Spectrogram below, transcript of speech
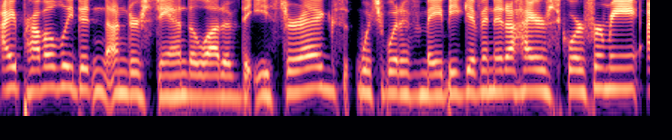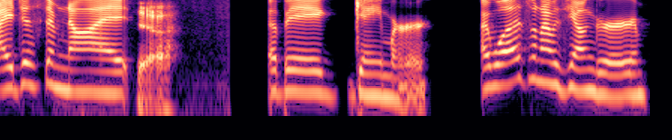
I probably didn't understand a lot of the Easter eggs, which would have maybe given it a higher score for me. I just am not Yeah. A big gamer. I was when I was younger,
